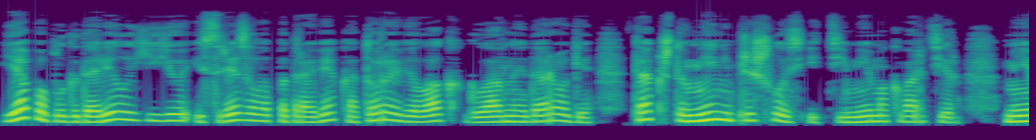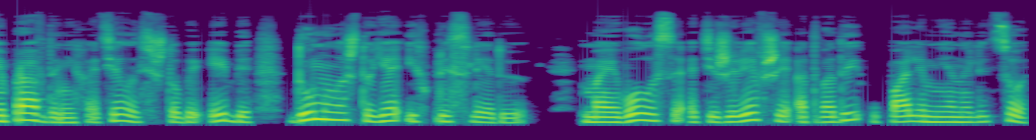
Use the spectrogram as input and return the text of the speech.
Я поблагодарила ее и срезала по траве, которая вела к главной дороге, так что мне не пришлось идти мимо квартир. Мне правда не хотелось, чтобы Эбби думала, что я их преследую. Мои волосы, отяжелевшие от воды, упали мне на лицо,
